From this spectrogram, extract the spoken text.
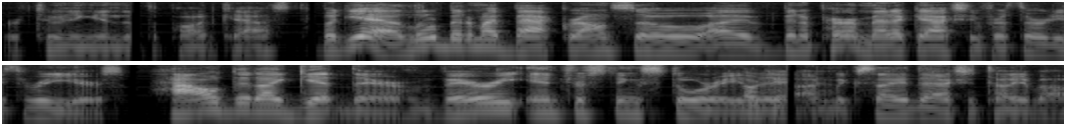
for tuning into the podcast. But yeah, a little bit of my background. So I've been a paramedic actually for 33 years. How did I get there? Very interesting story Okay. That I'm excited to actually tell you about.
